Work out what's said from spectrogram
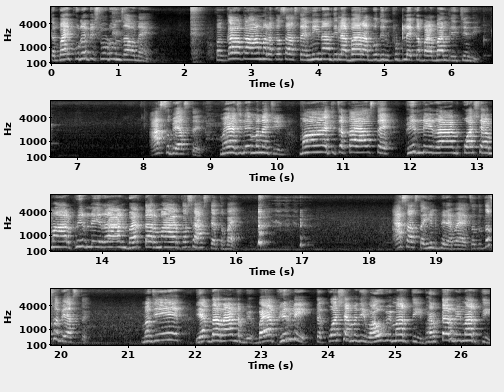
तर बायकोनं बी सोडून जाऊ नये. पण का का आम्हाला कसं असतंय? निनांदीला बारा बुदीन फुटले कपाळ बांधली चिंदी. असं बी असतंय. मयाजी लय म्हणायची माय तिचं काय असतंय? फिरली रान कोशा मार फिरली रान भरतार मार तसं असत्यात बाय. असं असतं हिंडफिऱ्या बायाचं तर तसं बी असतंय. म्हणजे एकदा रान बाया फिरली तर कोशा म्हणजे भाऊ बी मारती भरतार बी मारती.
